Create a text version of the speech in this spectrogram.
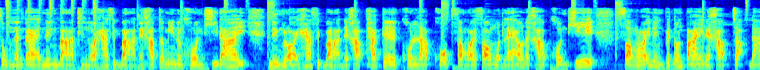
สุ่มตั้งแต่ 1 บาทถึง 150 บาทนะครับ จะมี 1 คนที่ได้ 150 บาทนะครับ ถ้าเกิดคนรับครบ 200 ซองหมดแล้วนะครับ คนที่ 201 เป็นต้นไปนะครับ จะได้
